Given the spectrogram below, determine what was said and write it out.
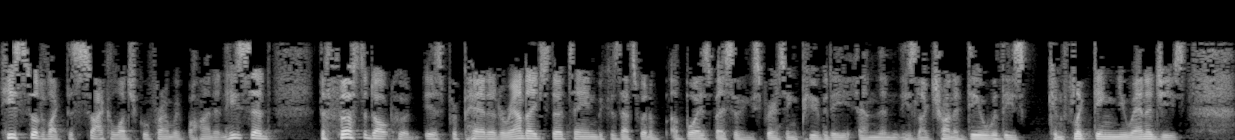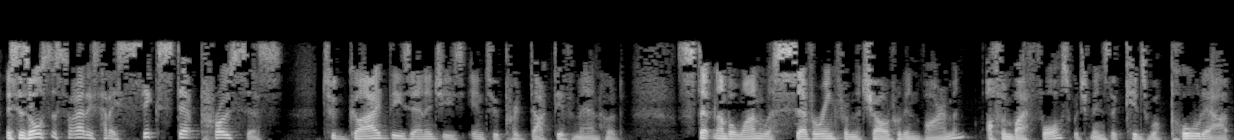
He's sort of like the psychological framework behind it. And he said the first adulthood is prepared at around age 13 because that's when a, a boy is basically experiencing puberty and then he's like trying to deal with these conflicting new energies. He says all societies had a six step process to guide these energies into productive manhood. Step number one was severing from the childhood environment, often by force, which means that kids were pulled out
